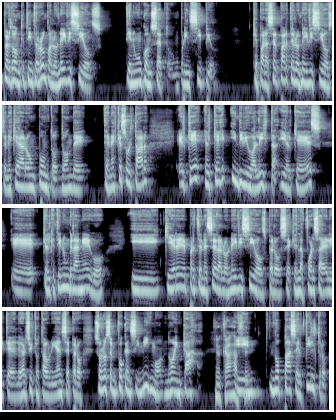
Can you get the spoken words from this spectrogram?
perdón que te interrumpa, los Navy SEALs tienen un concepto, un principio, que para ser parte de los Navy SEALs tenés que dar a un punto donde tenés que soltar el que, el que es individualista y el que es, eh, el que tiene un gran ego y quiere pertenecer a los Navy SEALs, pero sé que es la fuerza élite del ejército estadounidense, pero solo se enfoca en sí mismo, no encaja. No encaja, y no pasa el filtro.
